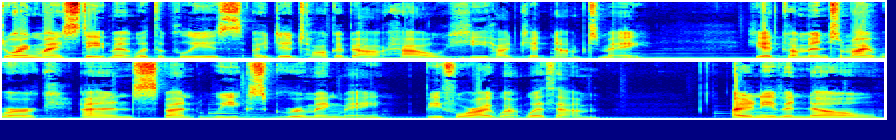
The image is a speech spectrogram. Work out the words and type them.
During my statement with the police, I did talk about how he had kidnapped me. He had come into my work and spent weeks grooming me before I went with him. I didn't even know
